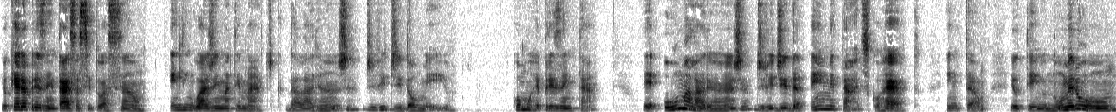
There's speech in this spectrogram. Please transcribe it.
Eu quero apresentar essa situação em linguagem matemática, da laranja dividida ao meio. Como representar? É uma laranja dividida em metades, correto? Então, eu tenho o número 1, um,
